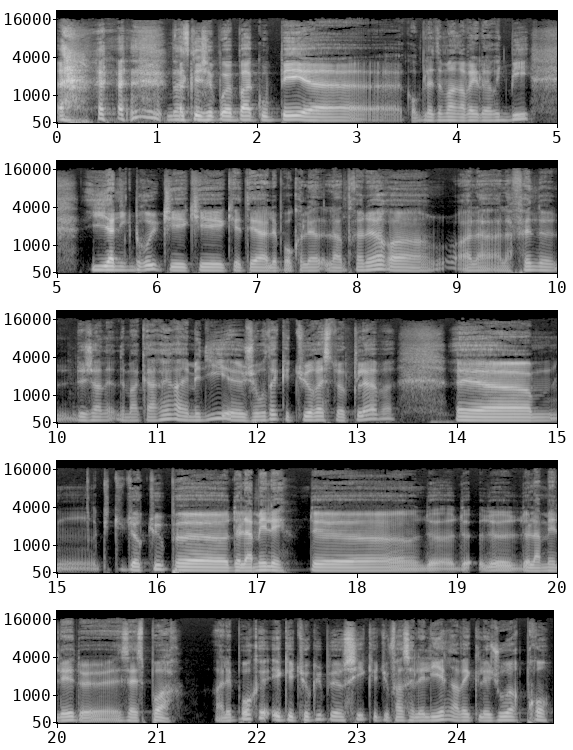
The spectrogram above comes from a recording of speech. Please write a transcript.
Parce que je ne pouvais pas couper euh, complètement avec le rugby. Yannick Bru, qui, qui, qui était à l'époque l'entraîneur, euh, à, la, à, la, fin de, déjà de, ma carrière, il m'a dit euh, Je voudrais que tu restes au club, euh, que tu t'occupes de la mêlée, de, de, de, de la mêlée des espoirs à l'époque, et que tu occupes aussi, que tu fasses les liens avec les joueurs pros,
